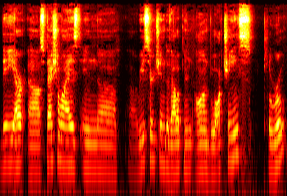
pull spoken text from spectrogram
They are uh, specialized in uh, Uh, research and development on blockchains, plural,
